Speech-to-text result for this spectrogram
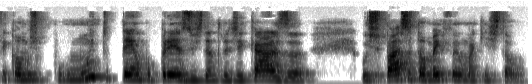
ficamos por muito tempo presos dentro de casa, o espaço também foi uma questão.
